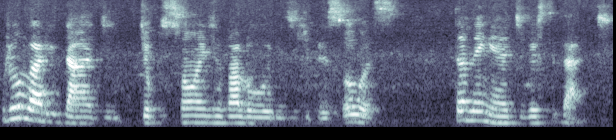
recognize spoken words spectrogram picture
pluralidade de opções, de valores, de pessoas também é diversidade.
